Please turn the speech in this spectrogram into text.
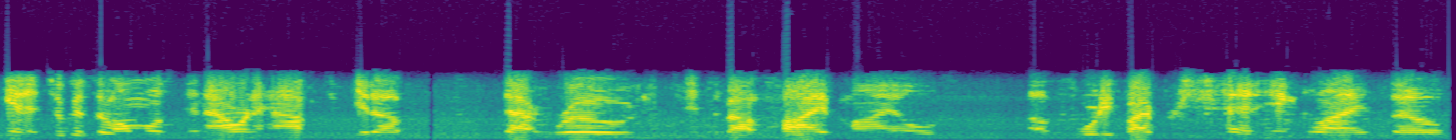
again, it took us almost an hour and a half to get up that road. It's about five miles of 45% incline, so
